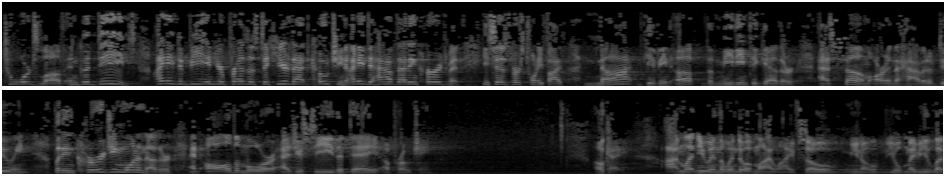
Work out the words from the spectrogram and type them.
towards love and good deeds. I need to be in your presence to hear that coaching. I need to have that encouragement. He says, verse 25, not giving up the meeting together as some are in the habit of doing, but encouraging one another, and all the more as you see the day approaching. Okay, I'm letting you in the window of my life, so, you know, you'll maybe let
